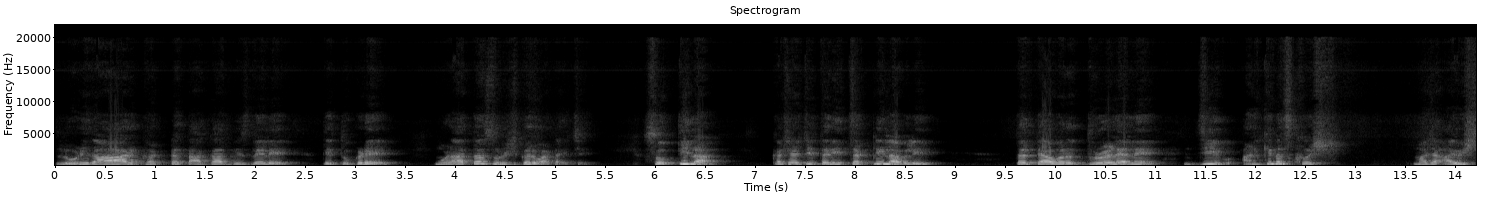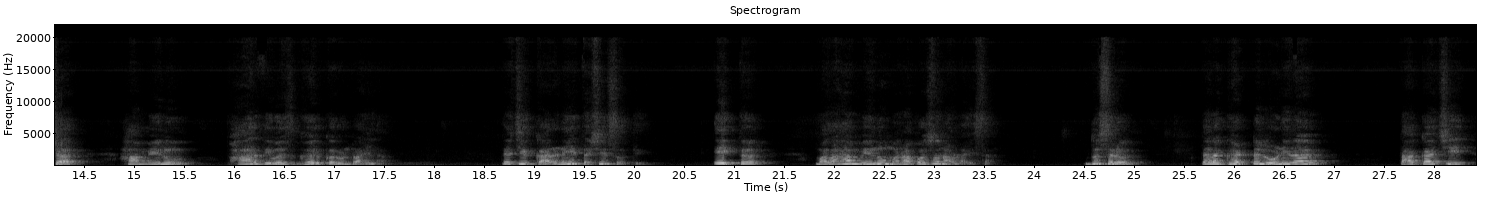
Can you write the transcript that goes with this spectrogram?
लोणीदार घट्ट ताकात भिजलेले ते तुकडे मुळातच रुचकर वाटायचे. सोबतीला कशाची तरी चटणी लावली तर त्यावर धुरळल्याने जीभ आणखीनच खुश. माझ्या आयुष्यात हा मेनू फार दिवस घर करून राहिला. त्याची कारणेही तशीच होती. एक तर मला हा मेनू मनापासून आवडायचा. दुसरं त्याला घट्ट लोणीदार ताकाची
